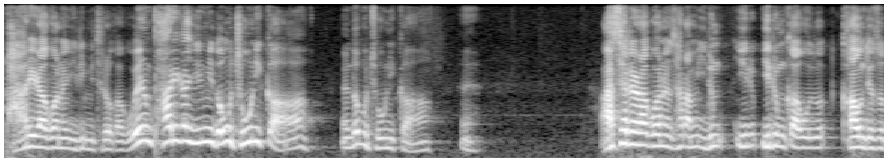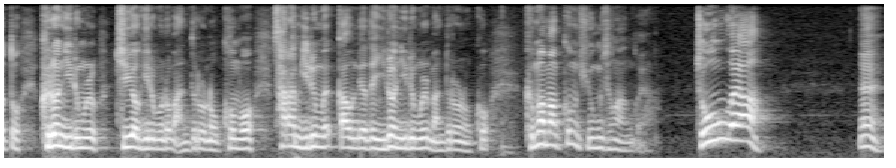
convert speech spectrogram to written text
바알이라고 하는 이름이 들어가고 왜냐면 바알이라는 이름이 너무 좋으니까 예, 너무 좋으니까 예. 아세라라고 하는 사람 이름 이름, 이름 가운데서 또 그런 이름을 지역 이름으로 만들어 놓고 뭐 사람 이름 가운데다 이런 이름을 만들어 놓고 그만큼 융성한 거야 좋은 거야 예,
